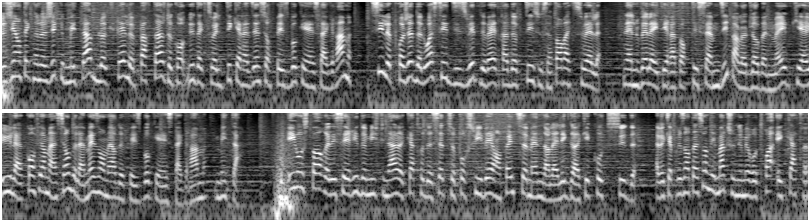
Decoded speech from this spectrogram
Le géant technologique Meta bloquerait le partage de contenu d'actualité canadienne sur Facebook et Instagram si le projet de loi C-18 devait être adopté sous sa forme actuelle. La nouvelle a été rapportée samedi par le Globe and Mail qui a eu la confirmation de la maison mère de Facebook et Instagram, Meta. Et au sport, les séries demi-finales 4 de 7 se poursuivaient en fin de semaine dans la Ligue de hockey Côte-Sud, avec la présentation des matchs numéro 3 et 4.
